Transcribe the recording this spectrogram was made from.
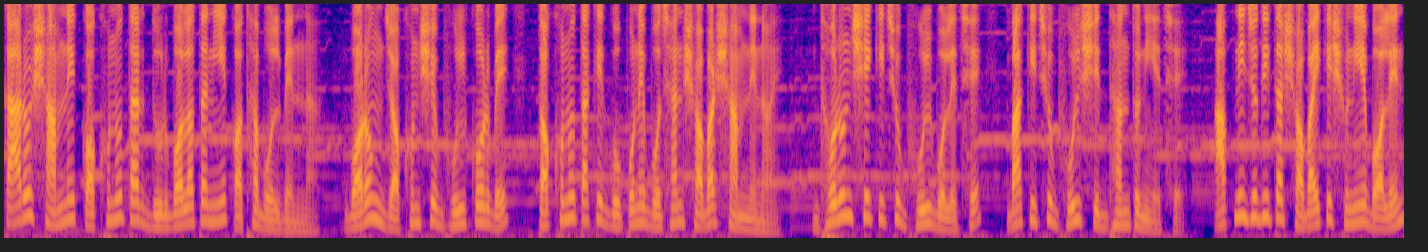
কারও সামনে কখনো তার দুর্বলতা নিয়ে কথা বলবেন না। বরং যখন সে ভুল করবে, তখনও তাকে গোপনে বোঝান সবার সামনে নয়। ধরুন সে কিছু ভুল বলেছে বা কিছু ভুল সিদ্ধান্ত নিয়েছে। আপনি যদি তা সবাইকে শুনিয়ে বলেন,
